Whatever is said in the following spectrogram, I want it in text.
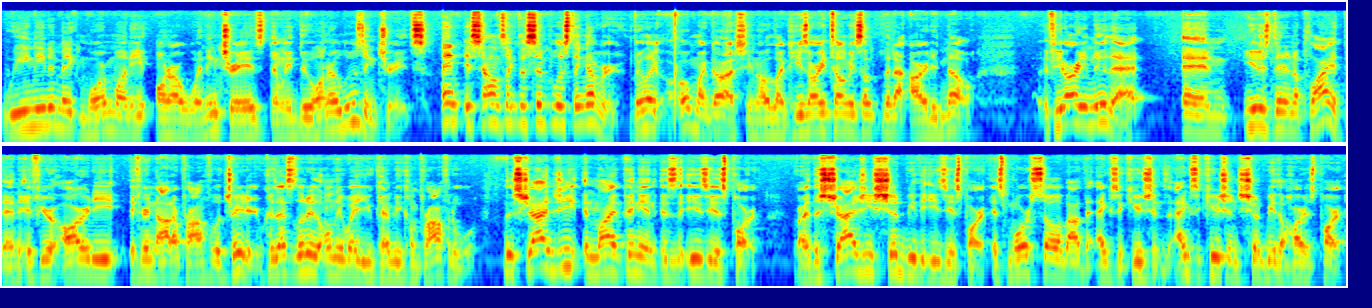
We need to make more money on our winning trades than we do on our losing trades. And it sounds like the simplest thing ever. They're like, oh my gosh, you know, like he's already telling me something that I already know. If you already knew that and you just didn't apply it then if you're already if you're not a profitable trader because that's literally the only way you can become profitable. The strategy in my opinion is the easiest part right? The strategy should be the easiest part. It's more so about the executions. Execution should be the hardest part.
